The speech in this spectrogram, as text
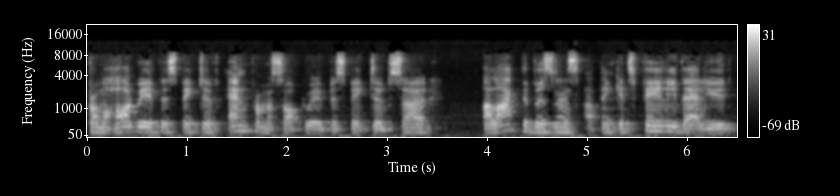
from a hardware perspective and from a software perspective. So I like the business. I think it's fairly valued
